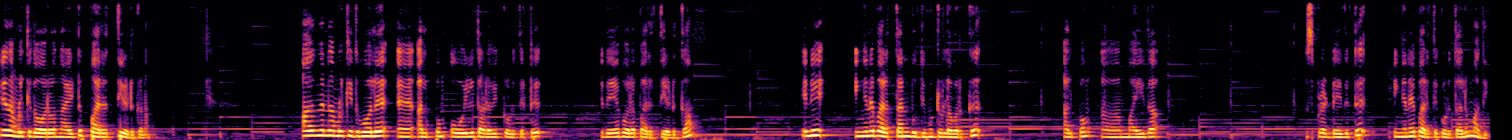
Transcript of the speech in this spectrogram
ഇനി നമ്മൾക്കിത് ഓരോന്നായിട്ട് പരത്തിയെടുക്കണം. ആദ്യം തന്നെ നമ്മൾക്ക് ഇതുപോലെ അല്പം ഓയിൽ തടവി കൊടുത്തിട്ട് ഇതേപോലെ പരത്തിയെടുക്കാം. ഇനി ഇങ്ങനെ പരത്താൻ ബുദ്ധിമുട്ടുള്ളവർക്ക് അല്പം മൈദ സ്പ്രെഡ് ചെയ്തിട്ട് ഇങ്ങനെ പരത്തി കൊടുത്താലും മതി.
